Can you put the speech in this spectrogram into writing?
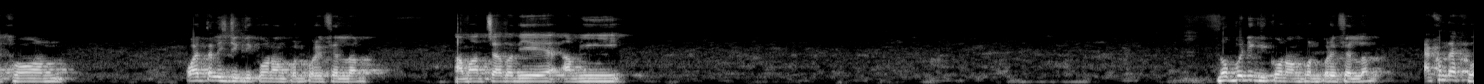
এখন পঁয়তাল্লিশ ডিগ্রি কোণ অঙ্কন করে ফেললাম। আমার চাঁদা দিয়ে আমি নব্বই ডিগ্রি কোণ অঙ্কন করে ফেললাম। এখন দেখো,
